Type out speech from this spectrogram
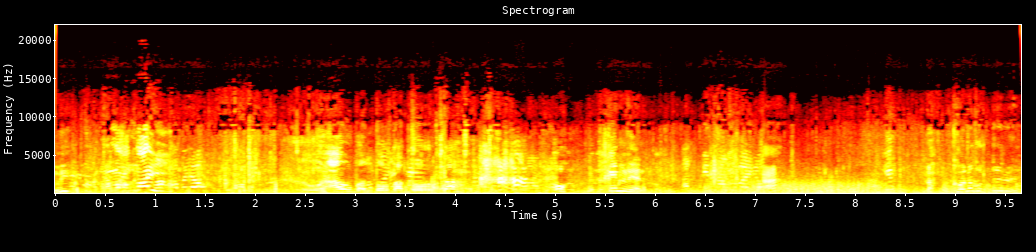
Dami. Wow, pantorta-torta. Oh, kailan yan? Ha? Lah, kau nagot na rin.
